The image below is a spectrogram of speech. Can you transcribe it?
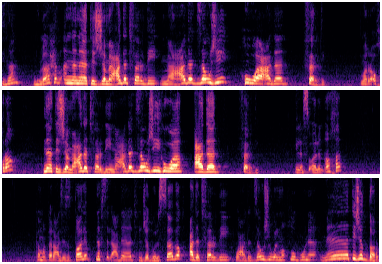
إذا نلاحظ أن ناتج جمع عدد فردي مع عدد زوجي هو عدد فردي. مرة أخرى ناتج جمع عدد فردي مع عدد زوجي هو عدد فردي. إلى سؤال آخر. كما ترى عزيز الطالب نفس الأعداد في الجدول السابق عدد فردي وعدد زوجي والمطلوب هنا ناتج الضرب.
